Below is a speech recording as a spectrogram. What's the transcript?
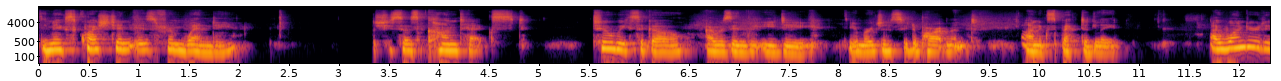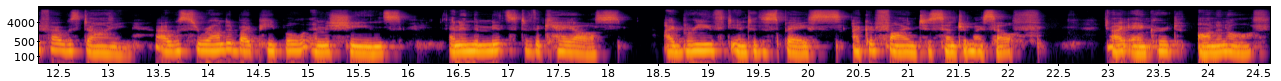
The next question is from Wendy. She says, Context. Two weeks ago, I was in the ED, the emergency department, unexpectedly. I wondered if I was dying. I was surrounded by people and machines, and in the midst of the chaos, I breathed into the space I could find to center myself. I anchored on and off,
